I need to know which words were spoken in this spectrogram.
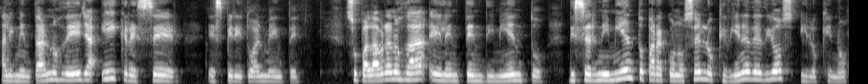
alimentarnos de ella y crecer espiritualmente. Su palabra nos da el entendimiento, discernimiento para conocer lo que viene de Dios y lo que no.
